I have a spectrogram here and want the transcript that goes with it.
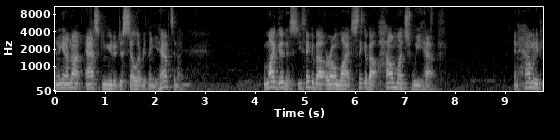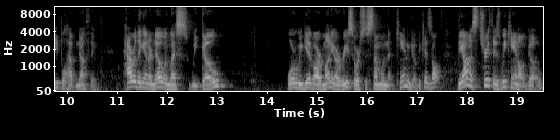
And again, I'm not asking you to just sell everything you have tonight. But my goodness, you think about our own lives, think about how much we have and how many people have nothing. How are they going to know unless we go or we give our money, our resources to someone that can go? Because all, the honest truth is, we can't all go.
